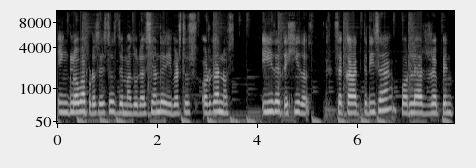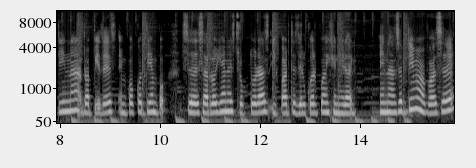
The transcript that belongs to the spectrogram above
engloba procesos de maduración de diversos órganos y de tejidos. Se caracteriza por la repentina rapidez en poco tiempo. Se desarrollan estructuras y partes del cuerpo en general. En la séptima fase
